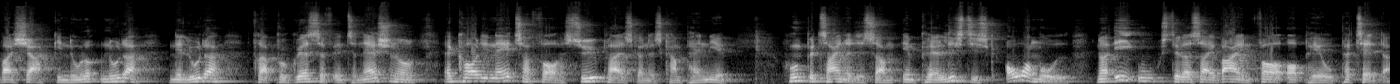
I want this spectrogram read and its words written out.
Vaishak Nuda Neluda fra Progressive International er koordinator for sygeplejerskernes kampagne. Hun betegner det som imperialistisk overmod, når EU stiller sig i vejen for at ophæve patenter.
